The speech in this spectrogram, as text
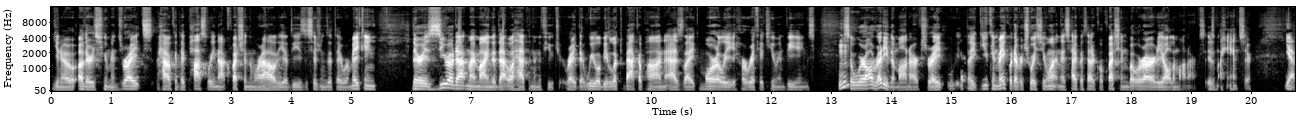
you know others humans rights how could they possibly not question the morality of these decisions that they were making there is zero doubt in my mind that that will happen in the future, right? That we will be looked back upon as like morally horrific human beings. Mm-hmm. So we're already the monarchs, right? Like you can make whatever choice you want in this hypothetical question, but we're already all the monarchs, is my answer. Yeah.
